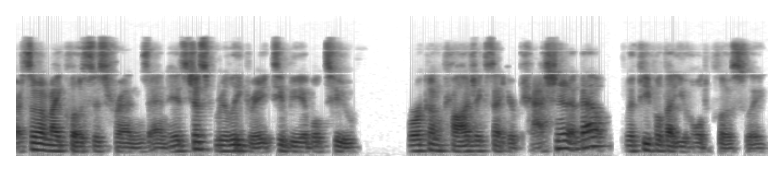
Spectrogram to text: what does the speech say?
are some of my closest friends, and it's just really great to be able to work on projects that you're passionate about with people that you hold closely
